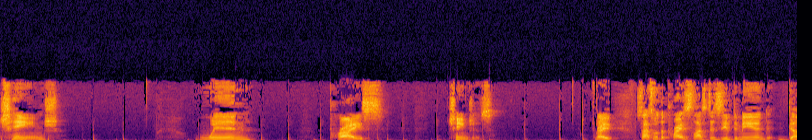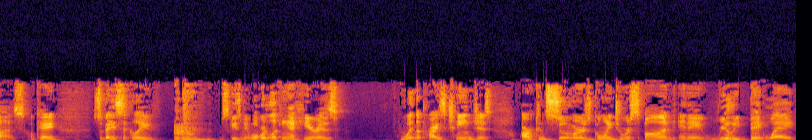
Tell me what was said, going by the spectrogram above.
change when price changes right? So that's what the price elasticity of demand does, okay? So basically, excuse me, what we're looking at here is when the price changes, are consumers going to respond in a really big way?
